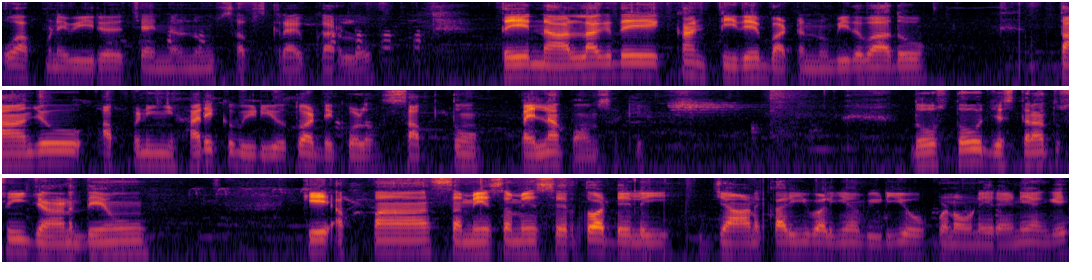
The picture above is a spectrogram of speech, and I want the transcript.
ਉਹ ਆਪਣੇ ਵੀਰ ਚੈਨਲ ਨੂੰ ਸਬਸਕ੍ਰਾਈਬ ਕਰ ਲਓ ਤੇ ਨਾਲ ਲੱਗਦੇ ਘੰਟੀ ਦੇ ਬਟਨ ਨੂੰ ਵੀ ਦਬਾ ਦਿਓ। ਤਾਂ ਜੋ ਆਪਣੀ ਹਰ ਇੱਕ ਵੀਡੀਓ ਤੁਹਾਡੇ ਕੋਲ ਸਭ ਤੋਂ ਪਹਿਲਾਂ ਪਹੁੰਚ ਸਕੇ। ਦੋਸਤੋ, ਜਿਸ ਤਰ੍ਹਾਂ ਤੁਸੀਂ ਜਾਣਦੇ ਹੋ ਕਿ ਆਪਾਂ ਸਮੇਂ-ਸਮੇਂ ਸਿਰ ਤੁਹਾਡੇ ਲਈ ਜਾਣਕਾਰੀ ਵਾਲੀਆਂ ਵੀਡੀਓ ਬਣਾਉਣੇ ਰਹਿਣੇ ਆਂਗੇ।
